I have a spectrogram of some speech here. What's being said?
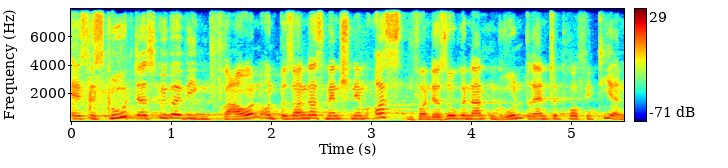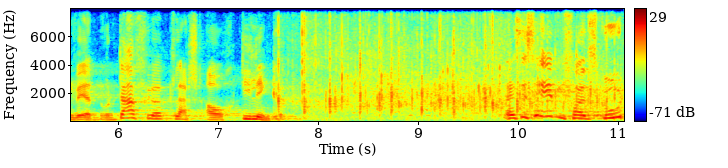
es ist gut, dass überwiegend Frauen und besonders Menschen im Osten von der sogenannten Grundrente profitieren werden. Und dafür klatscht auch die Linke. Es ist ebenfalls gut,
